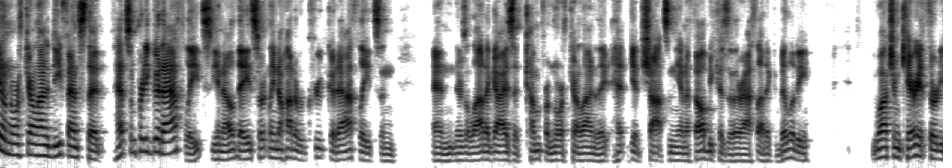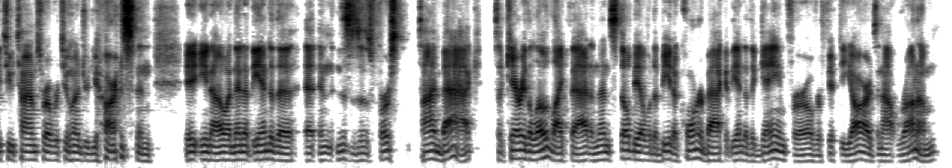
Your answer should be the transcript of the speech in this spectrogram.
you know North Carolina defense that had some pretty good athletes, you know, they certainly know how to recruit good athletes and. And there's a lot of guys that come from North Carolina that get shots in the NFL because of their athletic ability you watch him carry it 32 times for over 200 yards and you know and then at the end of the and this is his first time back to carry the load like that and then still be able to beat a cornerback at the end of the game for over 50 yards and outrun him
